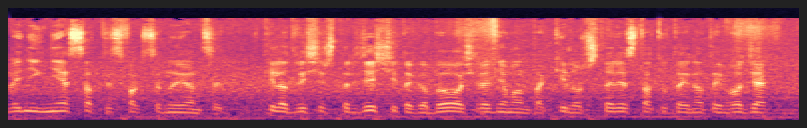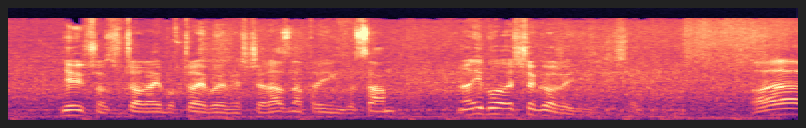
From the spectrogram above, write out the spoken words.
wynik niesatysfakcjonujący. Kilo 240 tego było, średnio mam tak kilo 400 tutaj na tej wodzie, nie licząc wczoraj, bo wczoraj byłem jeszcze raz na treningu sam, no i było jeszcze gorzej niż dzisiaj. A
